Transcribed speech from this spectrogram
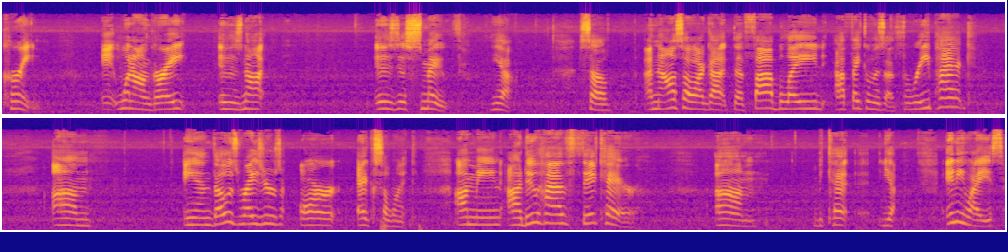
cream. It went on great. It was not. It was just smooth. Yeah. So, and also I got the five blade. I think it was a three pack. Um, and those razors are excellent. I mean, I do have thick hair. Um, because yeah. Anyways,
